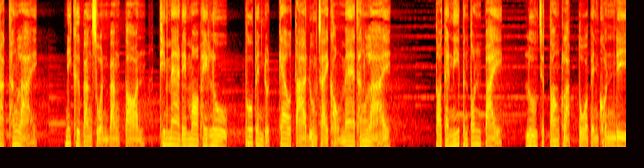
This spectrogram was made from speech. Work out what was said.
รักทั้งหลาย นี่คือบางส่วนบางตอนที่แม่ได้มอบให้ลูก ผู้เป็นดุจแก้วตาดวงใจของแม่ทั้งหลาย ต่อแต่นี้เป็นต้นไป ลูกจะต้องกลับตัวเป็นคนดี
